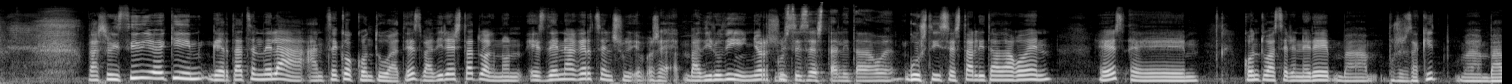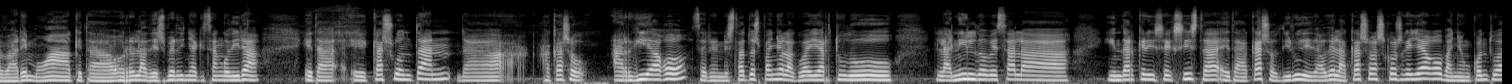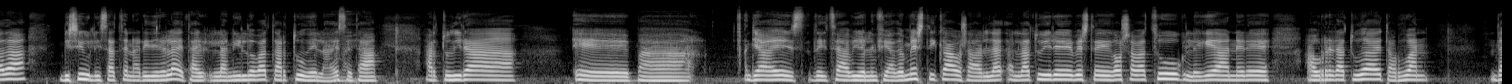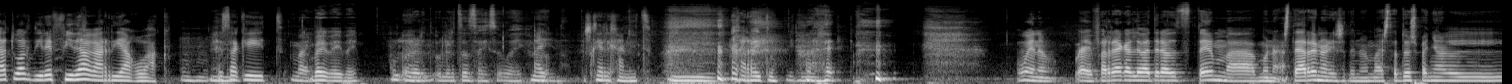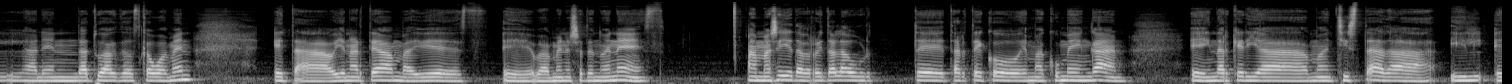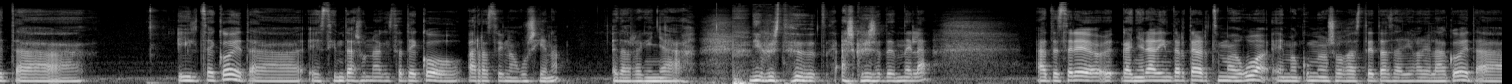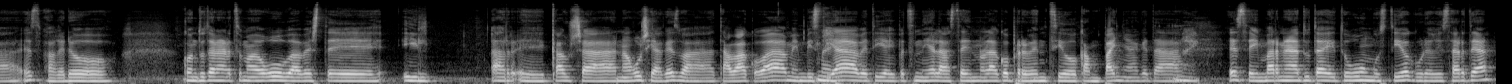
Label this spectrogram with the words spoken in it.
Ba, suizidioekin gertatzen dela antzeko kontu bat, ez? Badire estatuak non ez dena gertzen, osea, badirudi inor Guztiz estalita dagoen. guztiz estalita dagoen, ez? E, kontua zeren ere, ba, pues ez dakit, ba, ba, baremoak eta horrela desberdinak izango dira, eta e, kasu hontan, da, akaso, argiago, zeren Estatu Espainolak bai hartu du lanildo bezala indarkeri sexista, eta akaso, dirudi daudela, kaso askoz gehiago, baina kontua da, bizibilizatzen ari direla, eta lanildo bat hartu dela, ez? Eta hartu dira, e, ba, ja ez deitza violentzia domestika, osea alda- aldatu dire beste gauza batzuk, legean ere aurreratu da eta orduan datuak dire fidagarriagoak. Mhm. Ezakit, Bai, Bai, bai, bai. Uler- ulertzen zaizu, bai. bai, eskerri janitz. Mm, jarraitu. Vale. bueno, bai, farreak alde batera uzten, ba, bueno, astearren hori esaten nuen, ba, Estatu Espainolaren datuak dauzkagu hemen, eta hoien artean, ba, adibidez, e, ba, hemen esaten duenez, amasei eta berroita lau urte tarteko emakumeengan e, indarkeria matxista da hil eta hiltzeko eta ezintasunak izateko arrazoi nagusiena. Eta horrekin ja nik uste dut asko esaten dela. Atez ere, gainera dintarte hartzen badugu, emakume oso gaztetaz ari garelako, eta ez, ba, gero kontutan hartzen badugu, ba, beste hil ar, e, kausa nagusiak, ez, ba, tabakoa, minbiztia, beti aipatzen diela, zein nolako prebentzio kanpainak, eta Bai. ez, zein barneratuta ditugun guztiok gure gizartean,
